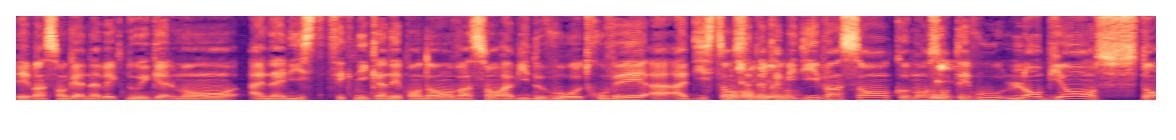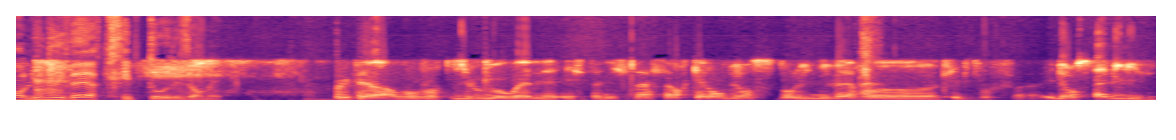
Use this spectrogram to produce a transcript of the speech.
Et Vincent Gann avec nous également, analyste technique indépendant. Vincent, ravi de vous retrouver à, distance cet après-midi. Vincent, comment sentez-vous l'ambiance dans l'univers crypto désormais? Bonjour Guillaume, Owen et Stanislas. Alors, quelle ambiance dans l'univers euh, crypto? Eh bien, on stabilise.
